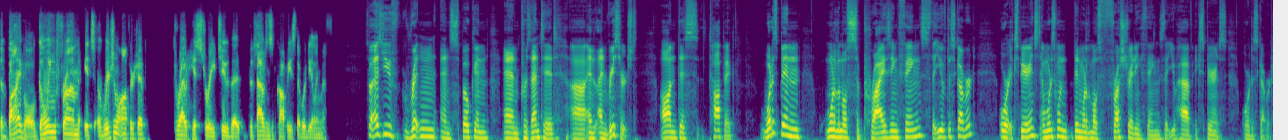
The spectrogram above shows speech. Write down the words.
the Bible, going from its original authorship throughout history to the, the thousands of copies that we're dealing with. So, as you've written and spoken and presented uh, and, and researched on this topic, what has been one of the most surprising things that you've discovered or experienced, and what has one, been one of the most frustrating things that you have experienced or discovered?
